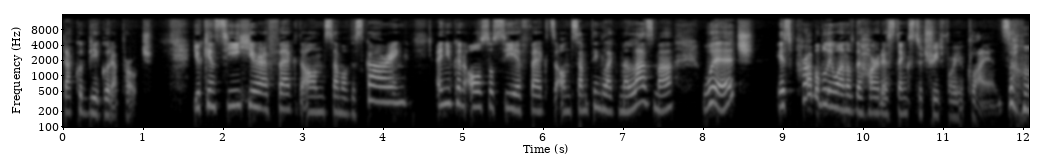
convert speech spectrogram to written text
that could be a good approach. You can see here effect on some of the scarring, and you can also see effects on something like melasma, which is probably one of the hardest things to treat for your clients. So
